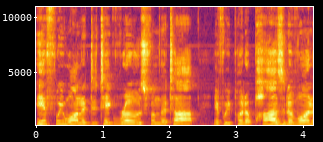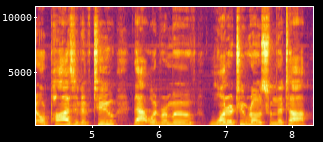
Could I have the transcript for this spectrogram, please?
if we wanted to take rows from the top, if we put a positive 1 or positive 2, that would remove one or two rows from the top.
